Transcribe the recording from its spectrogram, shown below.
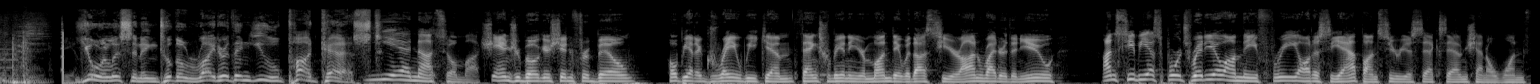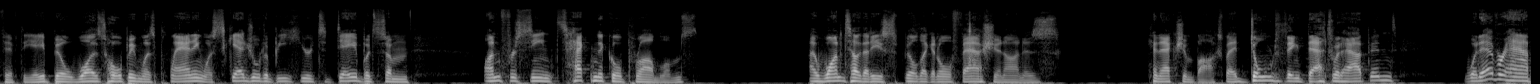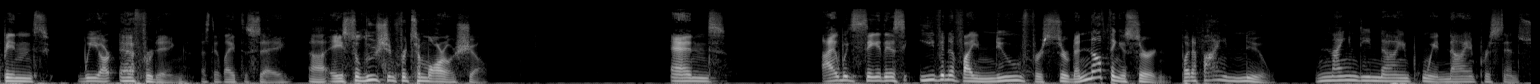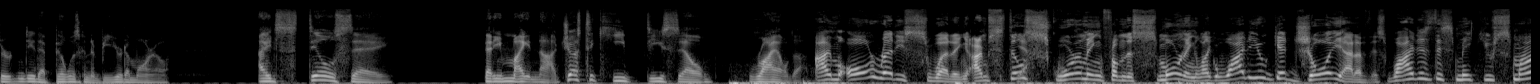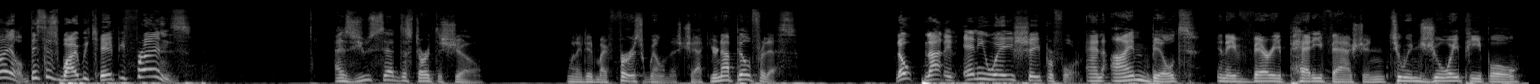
You're listening to the Reiter Than You podcast. Yeah, not so much. Andrew Bogusch in for Bill. Hope you had a great weekend. Thanks for beginning your Monday with us here on Reiter Than You on CBS Sports Radio on the free Odyssey app on Sirius XM channel 158. Bill was hoping, was planning, was scheduled to be here today, but some unforeseen technical problems. I want to tell you that he spilled like an old fashioned on his connection box, but I don't think that's what happened whatever happens, we are efforting, as they like to say, uh, a solution for tomorrow's show. And I would say this even if I knew for certain, and nothing is certain, but if I knew 99.9% certainty that Bill was going to be here tomorrow, I'd still say that he might not, just to keep D Cell riled up. I'm already sweating. I'm still Yeah. squirming from this morning. Like, why do you get joy out of this? Why does this make you smile? This is why we can't be friends. As you said to start the show, when I did my first wellness check, you're not built for this. Nope, not in any way, shape, or form. And I'm built in a very petty fashion to enjoy people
